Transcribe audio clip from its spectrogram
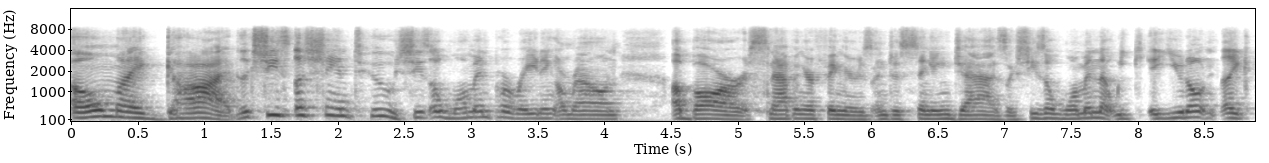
Oh my god. Like she's a chanteuse. She's a woman parading around a bar, snapping her fingers and just singing jazz. Like she's a woman that we you don't like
